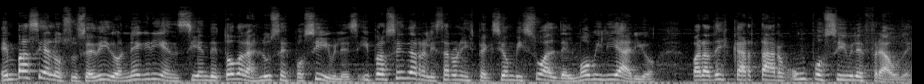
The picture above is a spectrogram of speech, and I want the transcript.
En base a lo sucedido, Negri enciende todas las luces posibles y procede a realizar una inspección visual del mobiliario para descartar un posible fraude.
